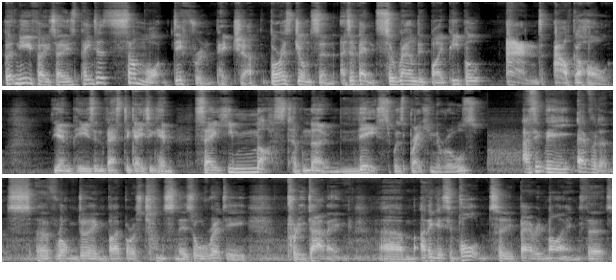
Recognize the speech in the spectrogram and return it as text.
but new photos paint a somewhat different picture boris johnson at events surrounded by people and alcohol. The MPs investigating him say he must have known this was breaking the rules. I think the evidence of wrongdoing by Boris Johnson is already pretty damning. Um, I think it's important to bear in mind that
